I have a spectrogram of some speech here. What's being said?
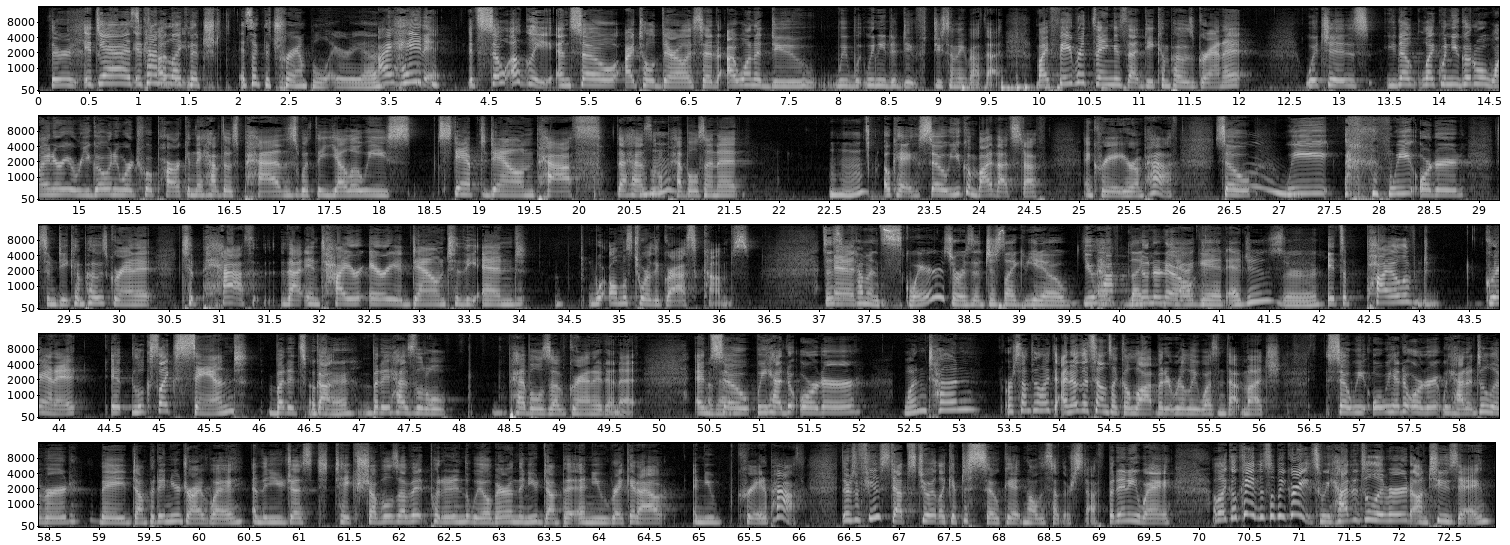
There, it's Yeah, it's, kind of like the tr- it's like the trample area. I hate it. It's so ugly. And so I told Daryl, I said, I want to do, we, we need to do, do something about that. My favorite thing is that decomposed granite, which is, you know, like when you go to a winery or you go anywhere to a park and they have those paths with the yellowy stamped down path that has little pebbles in it. Mm-hmm. Okay, so you can buy that stuff and create your own path. So we we ordered some decomposed granite to path that entire area down to the end, almost to where the grass comes. Does it come in squares or is it just like you know You have- like no, no, no. jagged edges or It's a pile of d- granite. It looks like sand, but it's Okay. got but it has little pebbles of granite in it. And so we had to order one ton or something like that. I know that sounds like a lot, but it really wasn't that much. So we or we had to order it. We had it delivered. They dump it in your driveway, and then you just take shovels of it, put it in the wheelbarrow, and then you dump it and you rake it out and you create a path. There's a few steps to it, like you have to soak it and all this other stuff. But anyway, I'm like, okay, this will be great. So we had it delivered on Tuesday.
